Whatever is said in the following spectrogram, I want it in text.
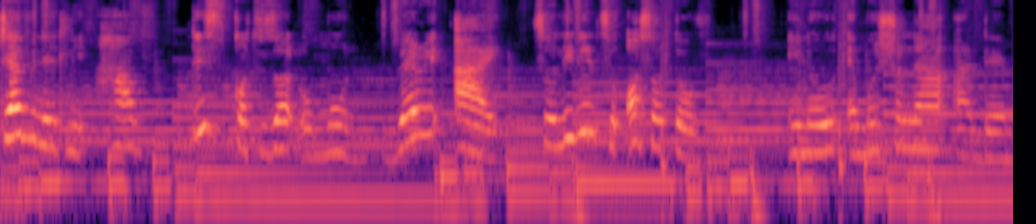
definitely have this cortisol hormone very high. So leading to all sort of you know emotional and um,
